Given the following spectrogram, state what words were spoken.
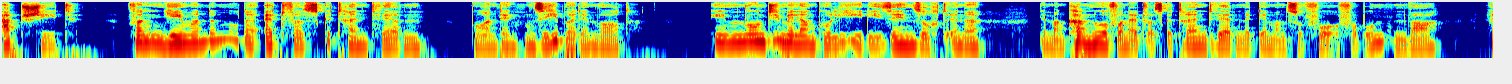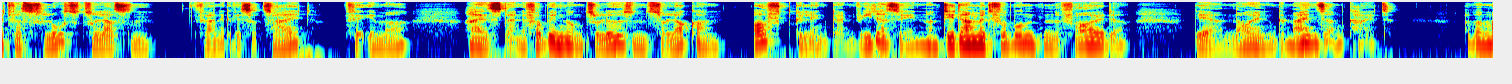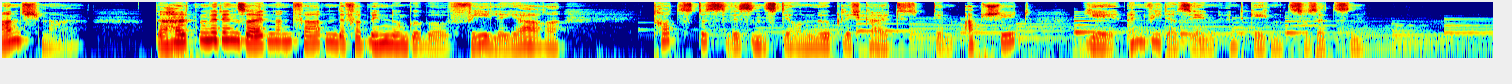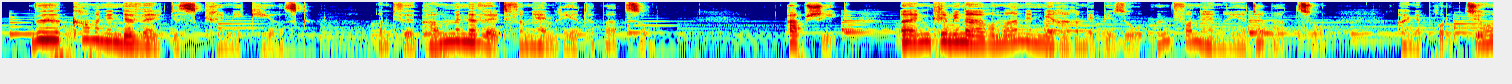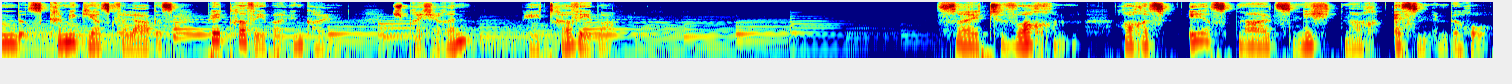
Abschied. Von jemandem oder etwas getrennt werden. Woran denken Sie bei dem Wort? Ihm wohnt die Melancholie, die Sehnsucht inne, denn man kann nur von etwas getrennt werden, mit dem man zuvor verbunden war. Etwas loszulassen, für eine gewisse Zeit, für immer, heißt eine Verbindung zu lösen, zu lockern. Oft gelingt ein Wiedersehen und die damit verbundene Freude der neuen Gemeinsamkeit. Aber manchmal, da halten wir den seidenen Faden der Verbindung über viele Jahre, trotz des Wissens der Unmöglichkeit, dem Abschied je ein Wiedersehen entgegenzusetzen. Willkommen in der Welt des Krimi-Kiosk und willkommen in der Welt von Henrietta Pazzo. Abschied, ein Kriminalroman in mehreren Episoden von Henrietta Pazzo, eine Produktion des Krimi-Kiosk Verlages Petra Weber in Köln. Sprecherin Petra Weber. Seit Wochen roch es erstmals nicht nach Essen im Büro.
